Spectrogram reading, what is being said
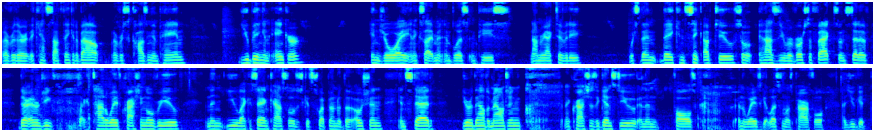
whatever they're, they can't stop thinking about, whatever's causing them pain. You being an anchor in joy and excitement and bliss and peace, non-reactivity, which then they can sync up to. So it has the reverse effect. So instead of their energy like a tidal wave crashing over you, and then you like a sandcastle just get swept under the ocean, instead you're now the mountain and it crashes against you and then falls and the waves get less and less powerful as you get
